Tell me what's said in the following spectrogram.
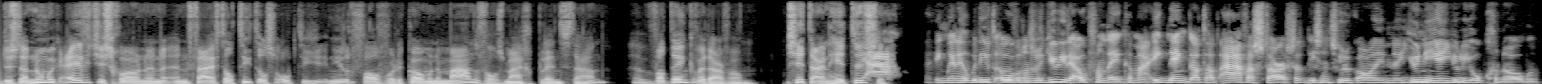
dus dan noem ik eventjes gewoon een, een, vijftal titels op die in ieder geval voor de komende maanden volgens mij gepland staan. wat denken we daarvan? Zit daar een hit tussen? Ja. Ik ben heel benieuwd overigens wat jullie daar ook van denken. Maar ik denk dat dat Ava Stars, dat is natuurlijk al in uh, juni en juli opgenomen.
